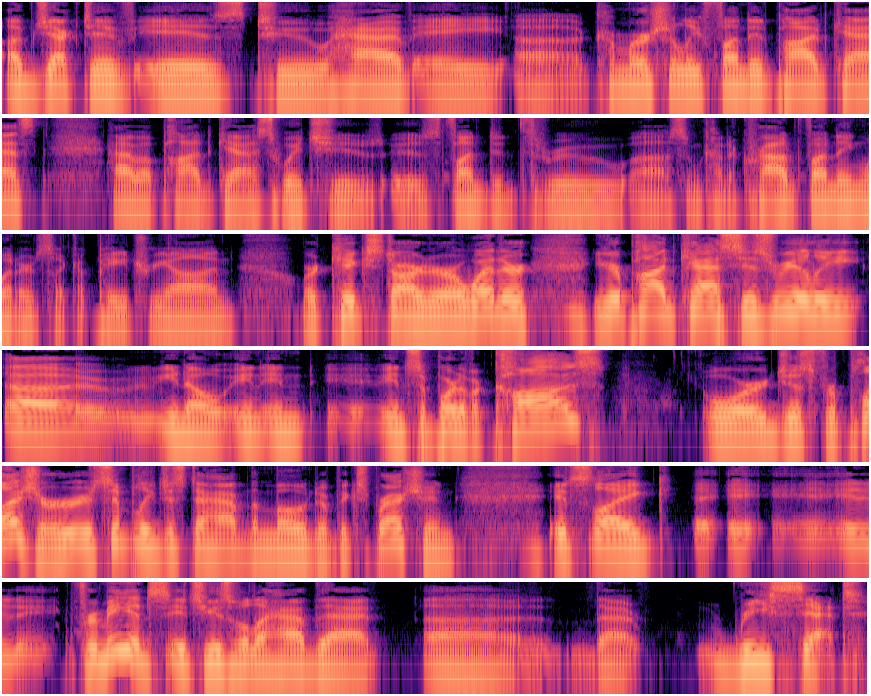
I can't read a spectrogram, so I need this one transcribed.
objective is to have a uh, commercially funded podcast, have a podcast which is is funded through uh, some kind of crowdfunding, whether it's like a Patreon or Kickstarter, or whether your podcast is really, uh, you know, in in in support of a cause or just for pleasure or simply just to have the mode of expression it's like it, it, for me it's it's useful to have that uh that reset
